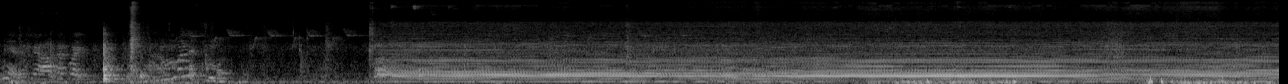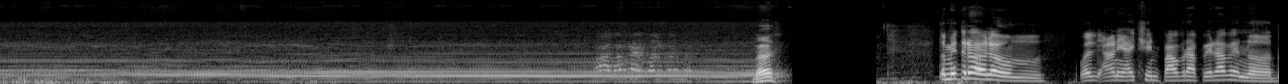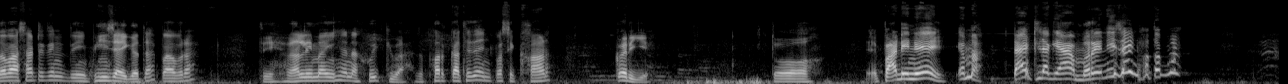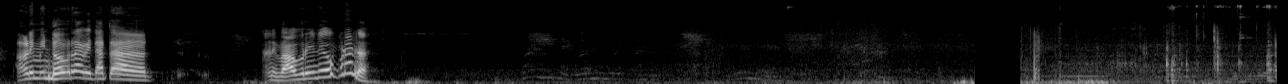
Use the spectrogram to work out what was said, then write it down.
ને રૂપિયા આવતા કોઈ ધામમાં નથી મળતું. વાહ, બસ. તો મિત્રો એટલે આણી આખીને પાવરા પહેરાવે ને દવા છાંટી હતી ભીંજાઈ ગયા પાવરા. તે વાલીમાં અહીં હે ને હુક્યા ફરકા થઈ જાય ને પછી ખાણ કરીએ. તો પાડીને એમાં ટાઈટ લાગે, આ મરે નહીં જાય ને હતકમાં? આણી મેં નવરાવી તાતા, આણી વાવરીને એવું પડે ને?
